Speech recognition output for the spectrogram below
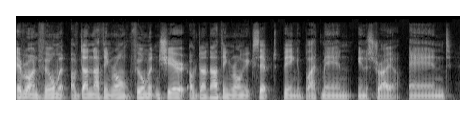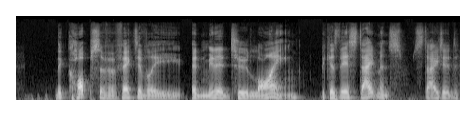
everyone, film it. I've done nothing wrong. Film it and share it. I've done nothing wrong except being a black man in Australia." And the cops have effectively admitted to lying because their statements stated,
